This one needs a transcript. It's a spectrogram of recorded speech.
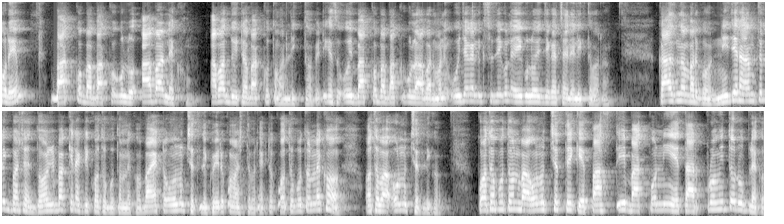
করে বাক্য বা বাক্যগুলো আবার লেখো। আবার দুইটা বাক্য তোমার লিখতে হবে, ঠিক আছে? ওই বাক্য বা বাক্যগুলো আবার মানে ওই জায়গায় লিখছো যেগুলো, এইগুলো ওই জায়গায় চাইলে লিখতে পারো। কাজ নাম্বার গ, নিজের আঞ্চলিক ভাষায় দশ বাক্যের একটি কথোপকথন লেখো বা একটা অনুচ্ছেদ লেখো, এরকম আসতে পারে। একটা কথোপকথন লেখো অথবা অনুচ্ছেদ লিখো। কথোপকথন বা অনুচ্ছেদ থেকে পাঁচটি বাক্য নিয়ে তার প্রমিত রূপ লেখো।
